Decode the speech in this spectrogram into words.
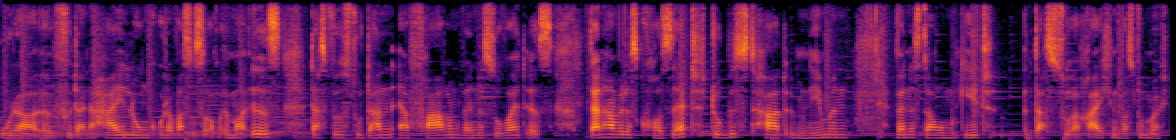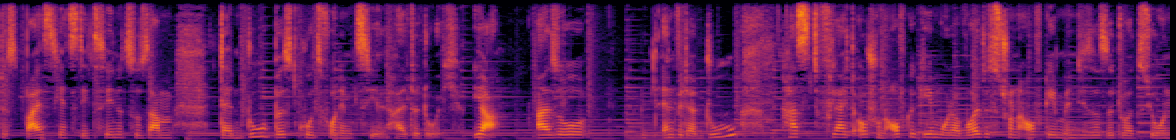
oder äh, für deine Heilung oder was es auch immer ist. Das wirst du dann erfahren, wenn es soweit ist. Dann haben wir das Korsett. Du bist hart im Nehmen, wenn es darum geht, das zu erreichen, was du möchtest. Beiß jetzt die Zähne zusammen, denn du bist kurz vor dem Ziel. Halte durch. Ja, also entweder du hast vielleicht auch schon aufgegeben oder wolltest schon aufgeben in dieser Situation.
